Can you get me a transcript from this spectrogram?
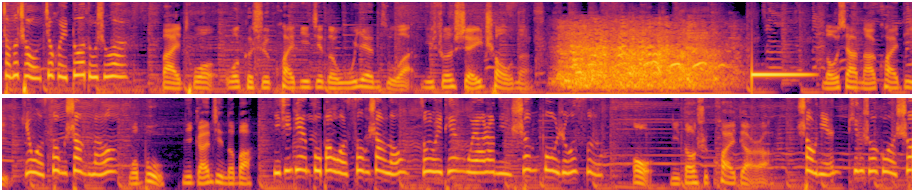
长得丑就会多读书啊。拜托，我可是快递界的吴彦祖啊！你说谁丑呢？楼下拿快递，给我送上楼。我不，你赶紧的吧。你今天不帮我送上楼，总有一天我要让你生不如死。哦，你倒是快点啊！少年，听说过双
